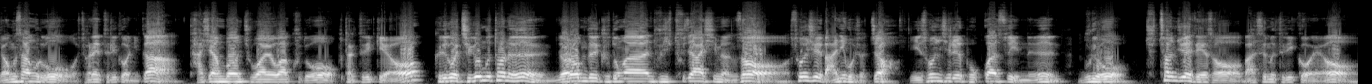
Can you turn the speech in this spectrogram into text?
영상으로 전해드릴 거니까 다시 한번 좋아요와 구독 부탁드릴게요. 그리고 지금부터는 여러분들 그동안 주식 투자하시면서 손실 많이 보셨죠? 이 손실을 복구할 수 있는 무료 추천주에 대해서 말씀을 드릴 거예요.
